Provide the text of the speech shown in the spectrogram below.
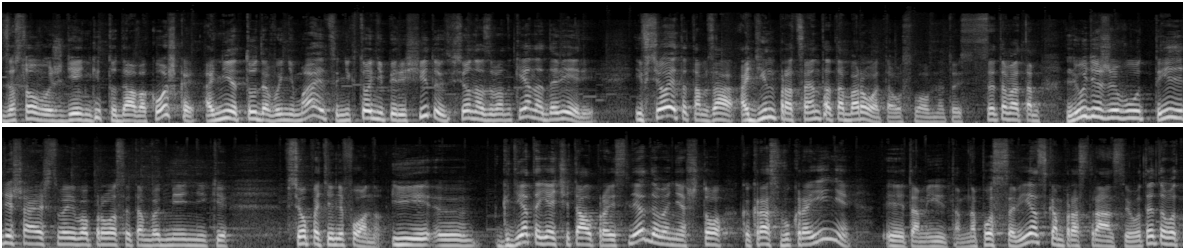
засовываешь деньги туда в окошко, они оттуда вынимаются, никто не пересчитывает, все на звонке, на доверии. И все это там за 1% от оборота, условно. То есть с этого там люди живут, ты решаешь свои вопросы там в обменнике, все по телефону. И э, где-то я читал про исследование, что как раз в Украине и, там, и там, на постсоветском пространстве вот это вот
